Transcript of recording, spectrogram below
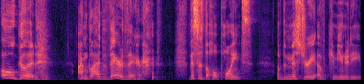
oh, good I'm glad they're there. this is the whole point of the mystery of community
